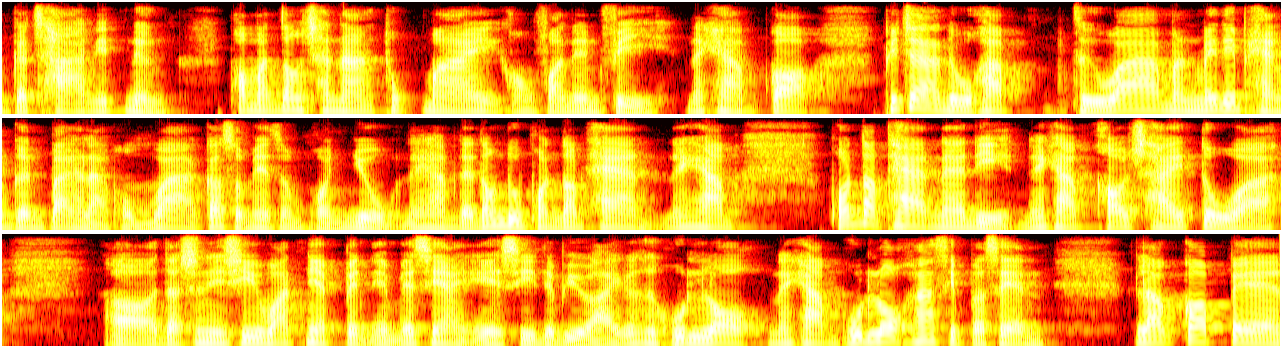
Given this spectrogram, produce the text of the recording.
มันก็ช้านิดหนึ่งเพราะมันต้องชนะทุกไม้ของ front end fee นะครับก็พิจารณาดูครับ ถือว่ามันไม่ได้แพงเกินไปละผมว่าก็สมเหตุสมผลอยู่นะครับ แต่ต้องดูผลตอบแทนนะครับ ผลตอบแทนในอดีตนะครับเขาใช้ตัวดัชนีชี้วัดเนี่ยเป็น MSCI ACWI ก็คือหุ้นโลกนะครับ หุ้นโลก 50%แล้วก็เป็น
